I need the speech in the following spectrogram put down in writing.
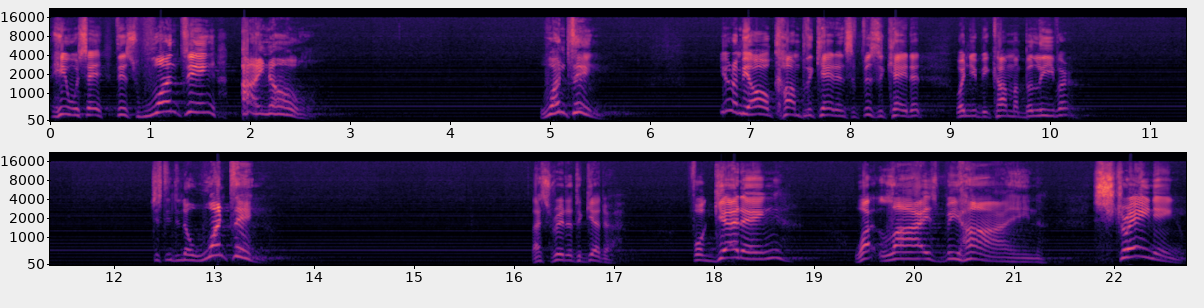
he would say, this one thing I know. One thing. You don't be all complicated and sophisticated when you become a believer. Just need to know one thing. Let's read it together. Forgetting what lies behind, straining.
